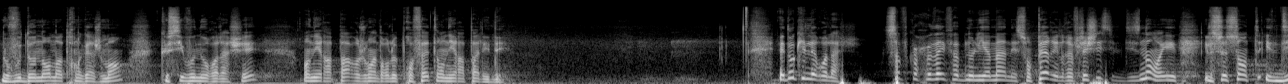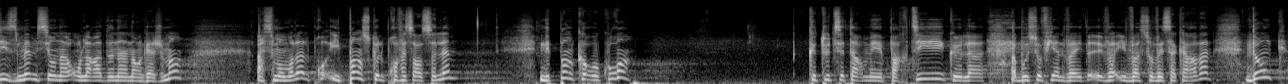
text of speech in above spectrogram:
Nous vous donnons notre engagement que si vous nous relâchez, on n'ira pas rejoindre le prophète, on n'ira pas l'aider. Et donc ils les relâchent. Sauf que Hudayf ibn al-Yaman et son père, ils réfléchissent, ils disent non, ils, se sentent, ils disent même si on, leur a donné un engagement, à ce moment-là, il pense que le professeur n'est pas encore au courant que toute cette armée est partie, que la, Abu Sufyan va, il va sauver sa caravane. Donc,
